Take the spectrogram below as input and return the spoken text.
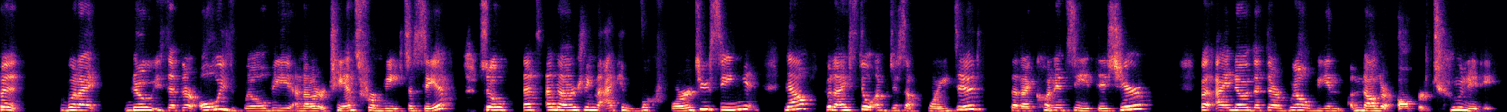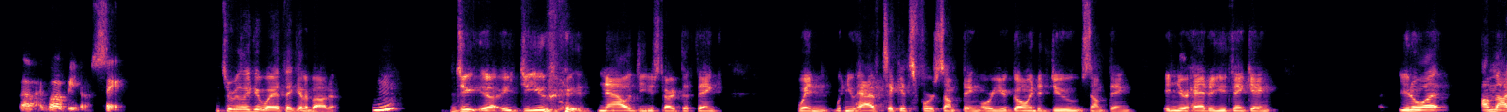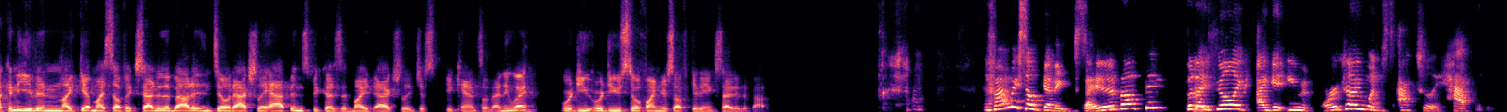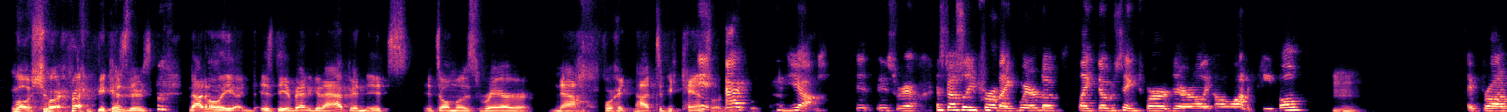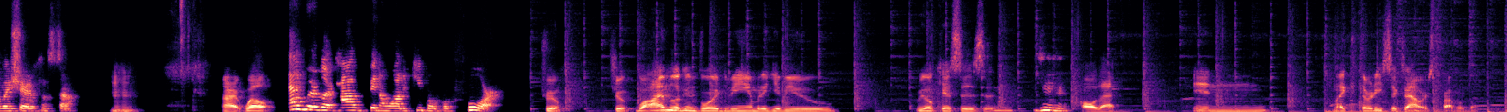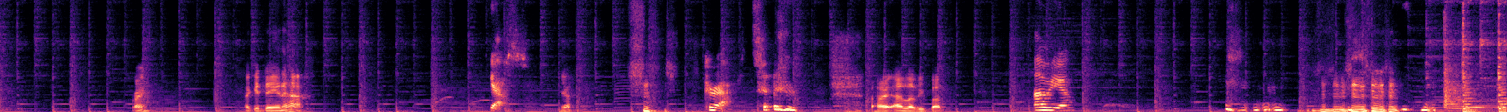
But what I know is that there always will be another chance for me to see it. So that's another thing that I can look forward to seeing it now. But I still am disappointed that I couldn't see it this year. But I know that there will be an, another opportunity that I will be able to see. It's a really good way of thinking about it. Mhm. Do you, uh, do you now do you start to think when when you have tickets for something or you're going to do something in your head? Are you thinking, you know what? I'm not going to even like get myself excited about it until it actually happens because it might actually just be canceled anyway. Or do you or do you still find yourself getting excited about it? I find myself getting excited about things, but I feel like I get even more excited when it's actually happening. Well, sure, right? Because there's not only is the event going to happen, it's it's almost rare now for it not to be canceled. I- Yeah, it is rare, especially for like where the like those things where there are like a lot of people. Mhm. like Broadway shows and stuff. All right. Well, And where there have been a lot of people before. true, true. Well, I'm looking forward to being able to give you real kisses and all that in like 36 hours, probably. Right? Like a day and a half. yes. Yeah. Correct. All right. I love you, bub. oh yeah.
